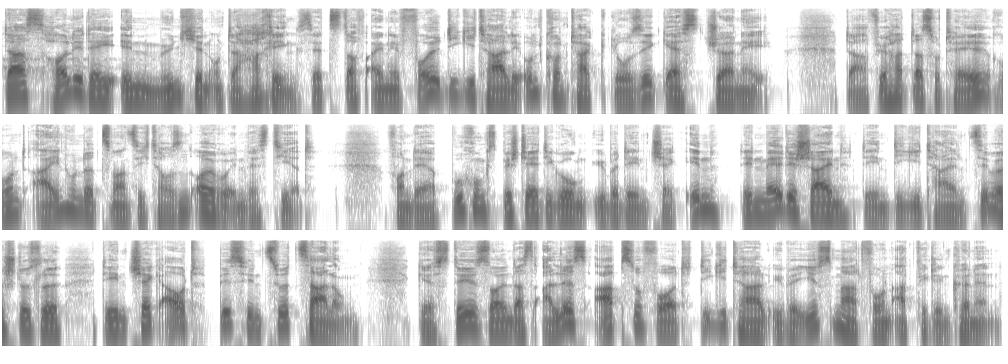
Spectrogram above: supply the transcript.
Das Holiday Inn München unter Haching setzt auf eine voll digitale und kontaktlose Guest Journey. Dafür hat das Hotel rund 120.000 Euro investiert. Von der Buchungsbestätigung über den Check-in, den Meldeschein, den digitalen Zimmerschlüssel, den Check-out bis hin zur Zahlung. Gäste sollen das alles ab sofort digital über ihr Smartphone abwickeln können.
